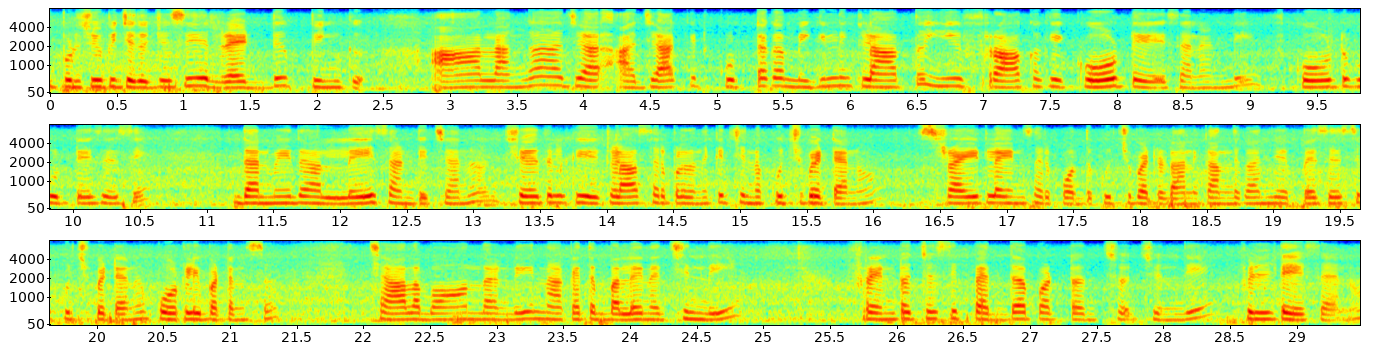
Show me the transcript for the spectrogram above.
ఇప్పుడు చూపించేది వచ్చేసి రెడ్ పింక్. ఆ లంగా జా ఆ జాకెట్ కుట్టగా మిగిలిన క్లాత్ ఈ ఫ్రాక్కి కోట్ వేసానండి. కోట్ కుట్టేసేసి దాని మీద లేస్ అంటించాను. చేతులకి క్లాత్ సరిపడడానికి చిన్న కుచ్చు పెట్టాను. స్ట్రైట్ లైన్ సరిపోద్ది కుచ్చు పెట్టడానికి. అందుకని చెప్పేసేసి కుచ్చు పెట్టాను. పోట్లీ బటన్స్. చాలా బాగుందండి. నాకైతే భలే నచ్చింది. ఫ్రంట్ వచ్చేసి పెద్ద పట్టు వచ్చింది. ఫిల్ట్ వేసాను.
